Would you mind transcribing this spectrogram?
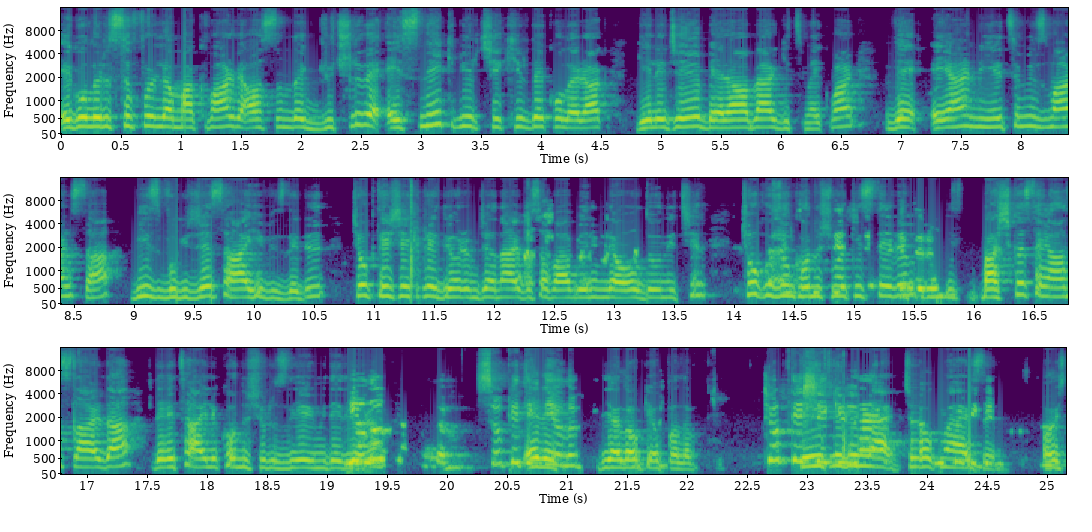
egoları sıfırlamak var ve aslında güçlü ve esnek bir çekirdek olarak geleceğe beraber gitmek var ve eğer niyetimiz varsa biz bu güce sahibiz dedin. Çok teşekkür ediyorum Canay bu sabah benimle olduğun için. Çok uzun konuşmak isterim. Başka seanslarda detaylı konuşuruz diye ümit ediyorum. Diyalog yapalım. Sokratik Evet, diyalog. diyalog yapalım. Çok Keyifli teşekkürler. günler. Çok Keyifli mersi. Hoşça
